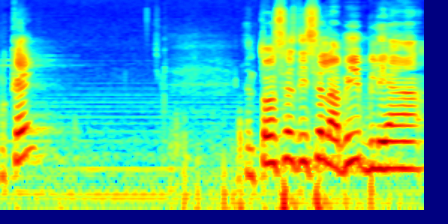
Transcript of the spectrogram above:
¿Ok? Entonces dice la Biblia,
